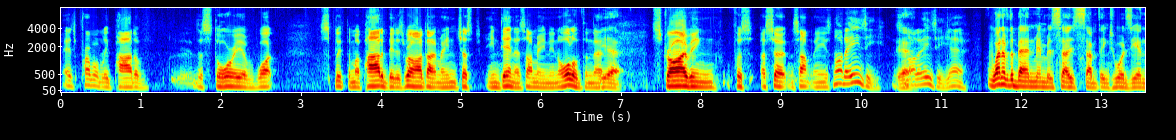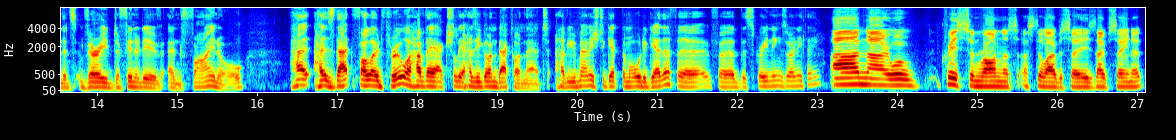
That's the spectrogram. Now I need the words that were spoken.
it's probably part of the story of what split them apart a bit as well. I don't mean just in Deniz, I mean in all of them that Yeah. striving for a certain something is not easy. It's Yeah. not easy, yeah. One of the band members says something towards the end that's very definitive and final. Ha- has that followed through, or have they actually? Has he gone back on that? Have you managed to get them all together for for the screenings or anything? Uh, no, well, Chris and Ron are, are still overseas. They've seen it.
